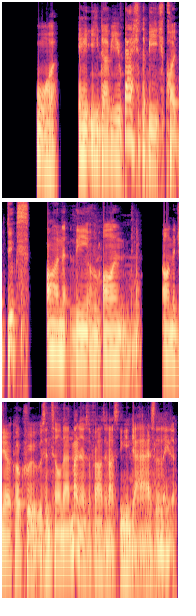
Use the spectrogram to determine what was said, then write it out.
for AEW Bash at the Beach Part Dukes on the on on the Jericho Cruise. Until then, my name is The Frontz, and I'll see you guys later.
